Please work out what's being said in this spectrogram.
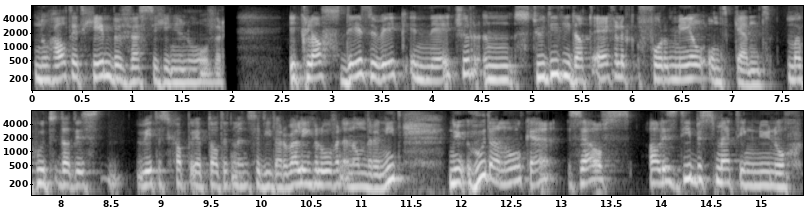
nog altijd geen bevestigingen over. Ik las deze week in Nature een studie die dat eigenlijk formeel ontkent. Maar goed, dat is wetenschap. Je hebt altijd mensen die daar wel in geloven en anderen niet. Nu, hoe dan ook, hè, zelfs al is die besmetting nu nog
